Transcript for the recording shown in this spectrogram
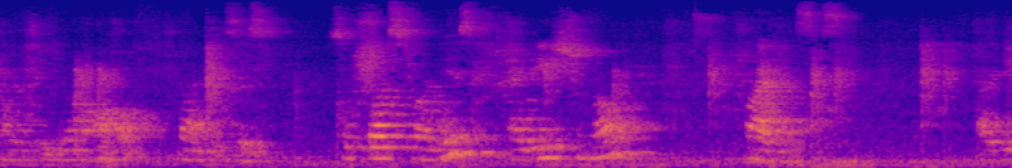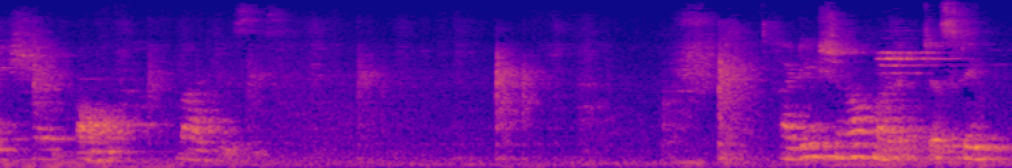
Algebra of matrices. So first one is addition of matrices. Addition of matrices. Addition of matrices. Just take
